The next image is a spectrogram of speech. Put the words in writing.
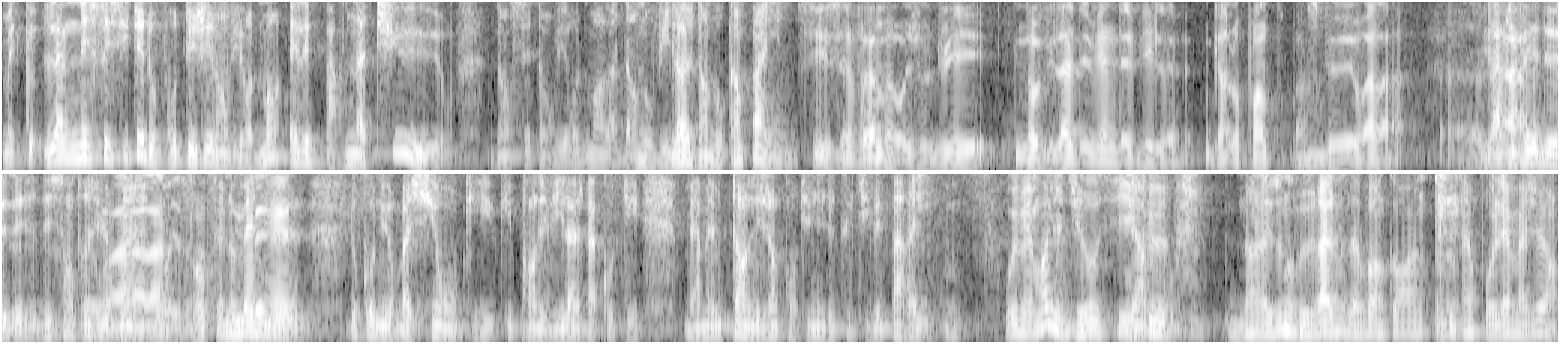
mais que la nécessité de protéger l'environnement, elle est par nature dans cet environnement-là, dans nos villages, dans nos campagnes. Si, c'est vrai, mais aujourd'hui, nos villages deviennent des villes galopantes parce que, voilà, l'arrivée des centres urbains, le phénomène de, conurbation qui, qui, prend les villages d'à côté. Mais en même temps, les gens continuent de cultiver pareil. Oui, mais moi je dirais aussi que dans les zones rurales, nous avons encore un, problème majeur.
